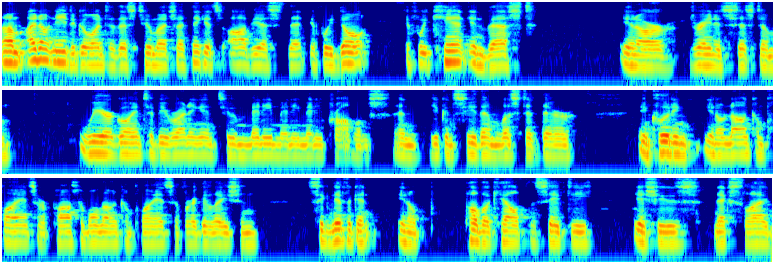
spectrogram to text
Um, I don't need to go into this too much. I think it's obvious that if we don't, if we can't invest in our drainage system, we are going to be running into many, many, many problems. And you can see them listed there, including, you know, non-compliance or possible non-compliance of regulation, significant, you know, public health and safety issues. Next slide.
